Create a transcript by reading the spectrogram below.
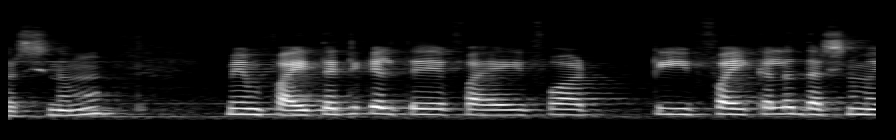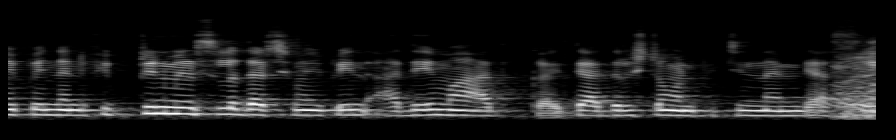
దర్శనము. మేము ఫైవ్ థర్టీకి వెళ్తే ఫైవ్ ఫార్టీ ఫైవ్ కల్లా దర్శనం అయిపోయిందండి. ఫిఫ్టీన్ మినిట్స్లో దర్శనం అయిపోయింది. అదే మా అయితే అదృష్టం అనిపించిందండి అసలు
